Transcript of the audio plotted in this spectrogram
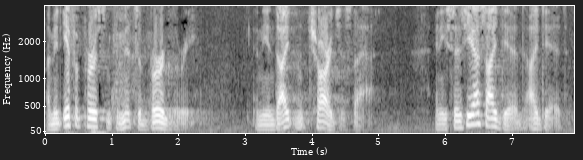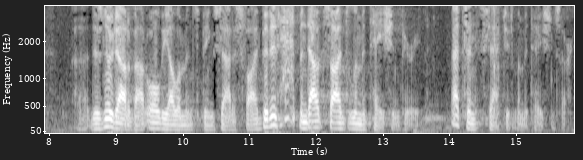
I mean, if a person commits a burglary and the indictment charges that, and he says, yes, I did, I did, uh, there's no doubt about all the elements being satisfied, but it happened outside the limitation period. That's a statute of limitations argument.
